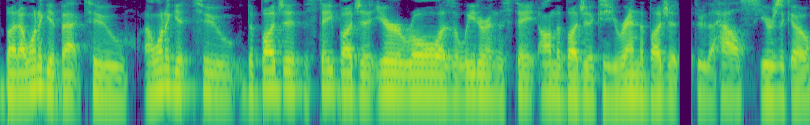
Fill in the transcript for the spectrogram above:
But I want to get back to I want to get to the budget, the state budget, your role as a leader in the state on the budget because you ran the budget through the House years ago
